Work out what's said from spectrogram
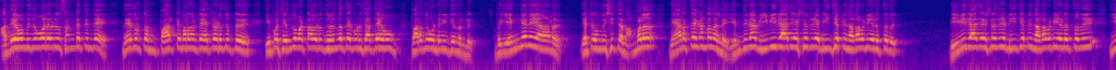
അദ്ദേഹവും ഇതുപോലെ ഒരു സംഘത്തിന്റെ നേതൃത്വം പാർട്ടി പറഞ്ഞിട്ട് ഏറ്റെടുത്തിട്ട് ഇപ്പോൾ ചെന്നുപെട്ട ഒരു ദുരന്തത്തെക്കുറിച്ച് അദ്ദേഹവും പറഞ്ഞുകൊണ്ടിരിക്കുന്നുണ്ട്. അപ്പോൾ എങ്ങനെയാണ് ഏറ്റവും ദുഷിച്ച നമ്മൾ നേരത്തെ കണ്ടതല്ലേ എന്തിനാ വി വി രാജേഷിനെതിരെ ബി ജെ പി നടപടിയെടുത്തത്? വി വി രാജേഷിനെതിരെ ബി ജെ പി നടപടിയെടുത്തത് ഈ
